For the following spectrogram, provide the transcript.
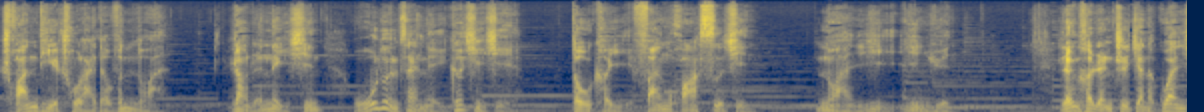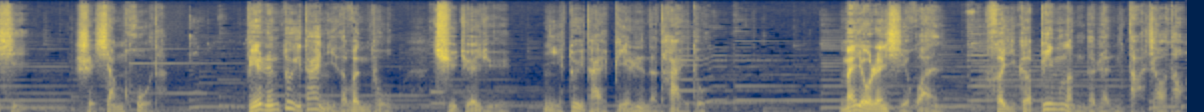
传递出来的温暖，让人内心无论在哪个季节，都可以繁花似锦，暖意氤氲。人和人之间的关系是相互的，别人对待你的温度，取决于你对待别人的态度。没有人喜欢和一个冰冷的人打交道。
